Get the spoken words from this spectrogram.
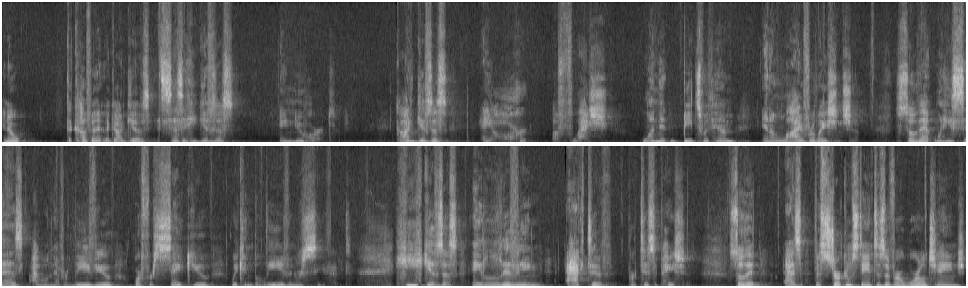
You know, the covenant that God gives, it says that He gives us a new heart. God gives us a heart of flesh, one that beats with Him in a live relationship. So that when He says, I will never leave you or forsake you, we can believe and receive it. He gives us a living, active participation so that as the circumstances of our world change,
